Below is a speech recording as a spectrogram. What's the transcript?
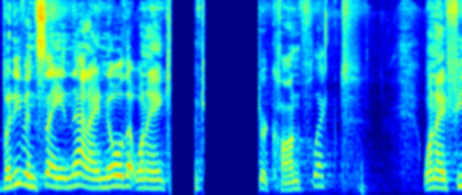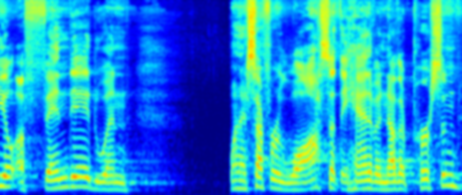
But even saying that, I know that when I encounter conflict, when I feel offended, when, when I suffer loss at the hand of another person,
